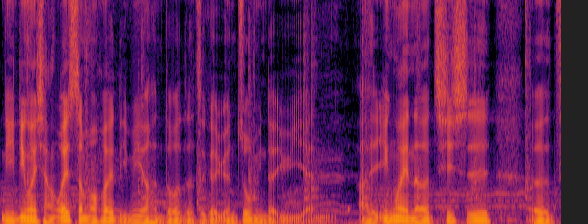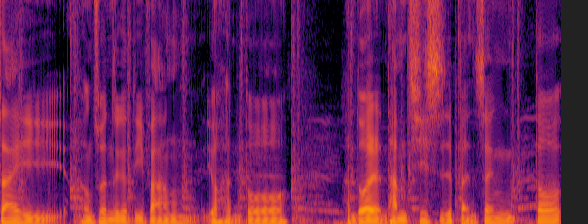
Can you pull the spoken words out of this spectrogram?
你一定会想，为什么会里面有很多的这个原住民的语言？啊，因为呢，其实，呃，在恒春这个地方有很多很多人，他们其实本身都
